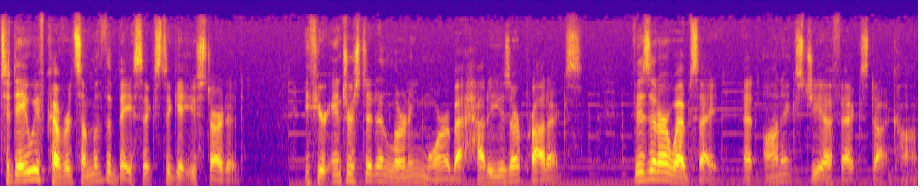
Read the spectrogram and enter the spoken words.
Today we've covered some of the basics to get you started. If you're interested in learning more about how to use our products, visit our website at onyxgfx.com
